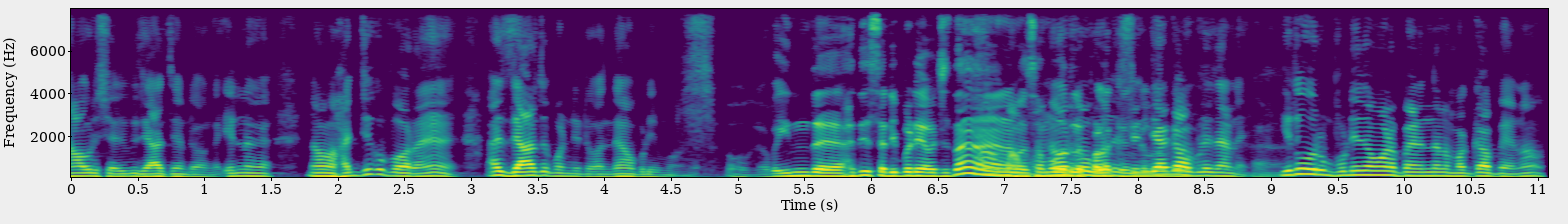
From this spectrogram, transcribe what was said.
நான் ஒரு சரி ஜார்த்து பண்ணிட்டு என்னங்க நான் ஹஜ்ஜுக்கு போகிறேன் அது ஜார்த்து பண்ணிட்டு வந்தேன் அப்படிம்பாங்க. ஓகே அப்போ இந்த ஹதீஸ் அடிப்படையாக வச்சு தான் நம்ம சமூகத்தில் பழக்கங்கள் செஞ்சாக்கா அப்படி தானே இது ஒரு புனிதமான பயணம் தானே மக்கா பயணம்.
